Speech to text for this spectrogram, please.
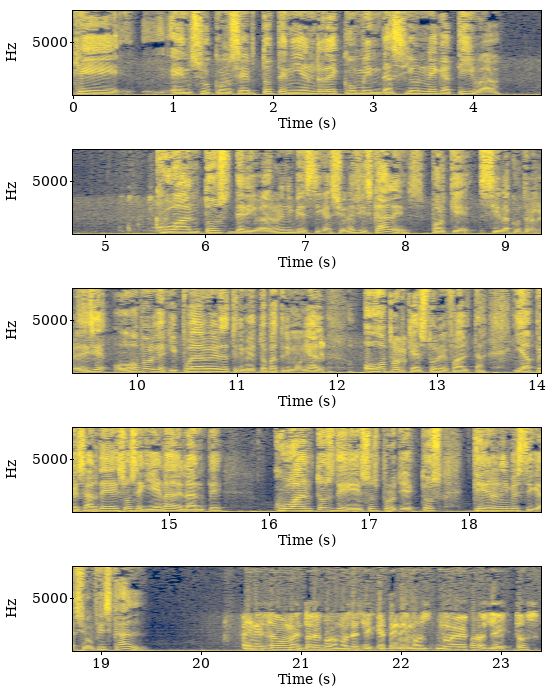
que en su concepto tenían recomendación negativa, ¿cuántos derivaron en investigaciones fiscales? Porque si la Contraloría dice, ojo porque aquí puede haber detrimento patrimonial, ojo porque a esto le falta, y a pesar de eso seguían adelante, ¿cuántos de esos proyectos tienen investigación fiscal? En este momento le podemos decir que tenemos nueve proyectos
